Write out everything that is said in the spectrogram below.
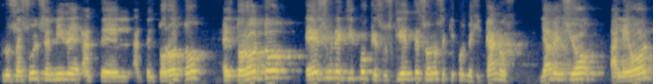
Cruz Azul se mide ante el, ante el Toronto, el Toronto es un equipo que sus clientes son los equipos mexicanos, ya venció a León,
